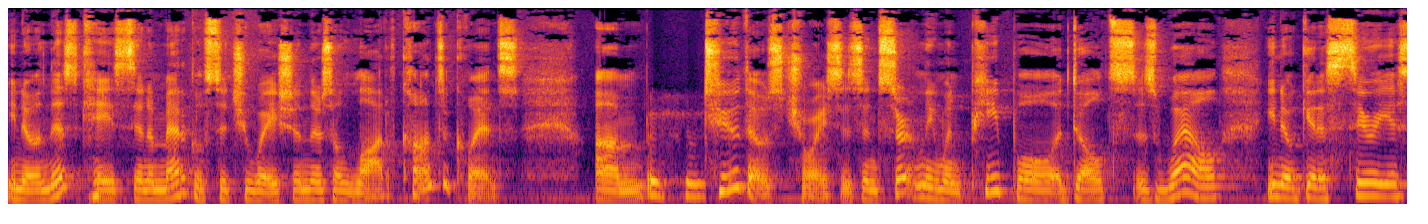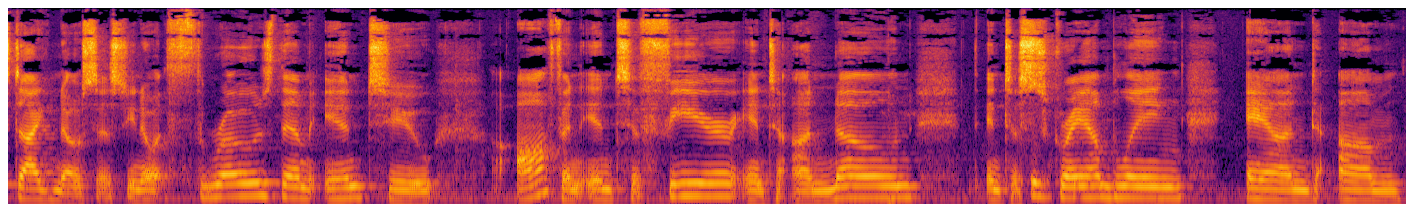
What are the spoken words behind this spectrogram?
you know, in this case, in a medical situation, there's a lot of consequence. Um, mm-hmm. to those choices. And certainly when people, adults as well, you know, get a serious diagnosis, you know, it throws them into often into fear, into unknown, into scrambling, and um,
